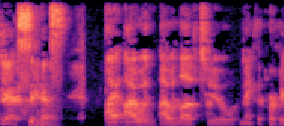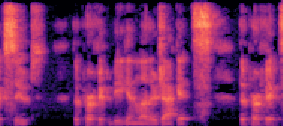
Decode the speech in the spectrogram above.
Yes. Yes. I, I would I would love to make the perfect suit, the perfect vegan leather jackets, the perfect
